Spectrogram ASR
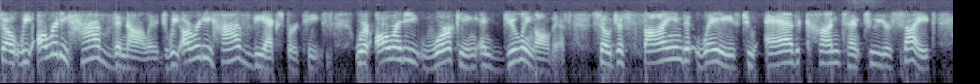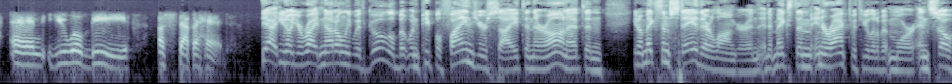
So we already have the knowledge, we already have the expertise, we're already working and doing all this. So just find ways to add content to your site and you will be a step ahead. Yeah, you know, you're right. Not only with Google, but when people find your site and they're on it, and you know, it makes them stay there longer, and, and it makes them interact with you a little bit more. And so,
